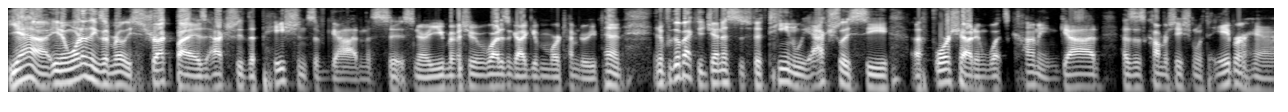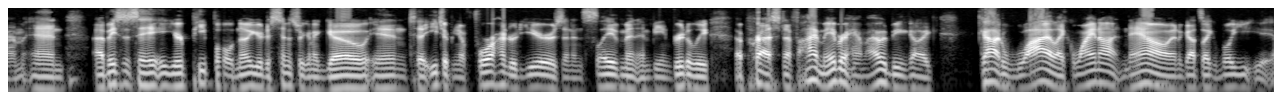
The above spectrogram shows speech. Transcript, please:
Yeah, you know, one of the things I'm really struck by is actually the patience of God in this scenario. You mentioned why doesn't God give him more time to repent? And if we go back to Genesis 15, we actually see a foreshadowing what's coming. God has this conversation with Abraham and uh, basically say, hey, "Your people know your descendants are going to go into Egypt. You know, 400 years in enslavement and being brutally oppressed. And if I'm Abraham, I would be like, God, why? Like, why not now? And God's like, well, you,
